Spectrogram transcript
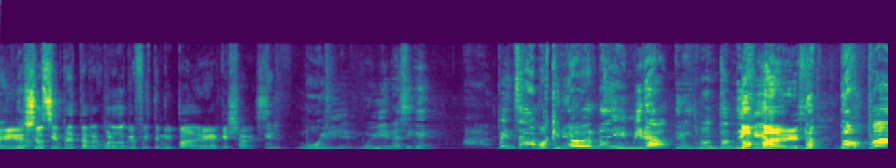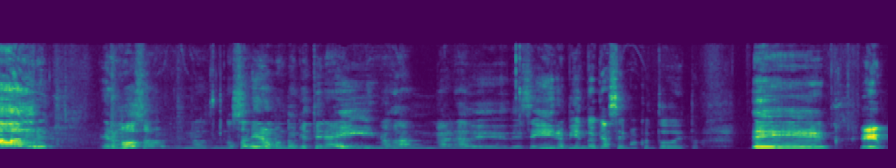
eh, yo siempre te recuerdo que fuiste mi padre aquella vez. El- muy bien, muy bien. Así que ah, pensábamos que no iba a haber nadie y mirá, tenemos un montón de Dos gente. padres. Dos padres. Hermoso. Nos, nos alegra un montón que estén ahí y nos dan ganas de, de seguir viendo qué hacemos con todo esto. Eh, Eh,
